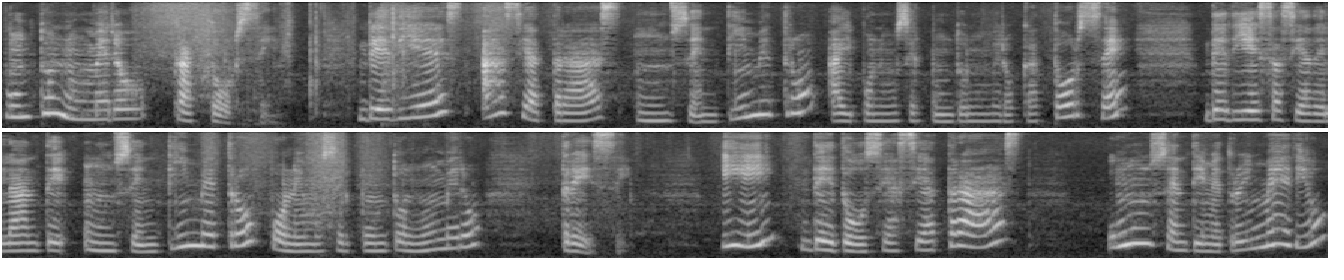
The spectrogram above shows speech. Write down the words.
Punto número 14. De 10 hacia atrás un centímetro, ahí ponemos el punto número 14. De 10 hacia adelante un centímetro, ponemos el punto número 13 y de 12 hacia atrás un centímetro y medio,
